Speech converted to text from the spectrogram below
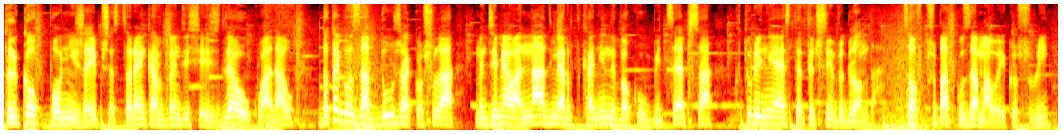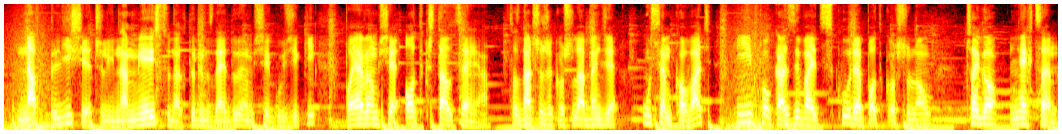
tylko poniżej, przez co rękaw będzie się źle układał. Do tego za duża koszula będzie miała nadmiar tkaniny wokół bicepsa, który nieestetycznie wygląda. Co w przypadku za małej koszuli? Na plisie, czyli na miejscu, na którym znajdują się guziki, pojawią się odkształcenia. To znaczy, że koszula będzie ósemkować i pokazywać skórę pod koszulą, czego nie chcemy.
